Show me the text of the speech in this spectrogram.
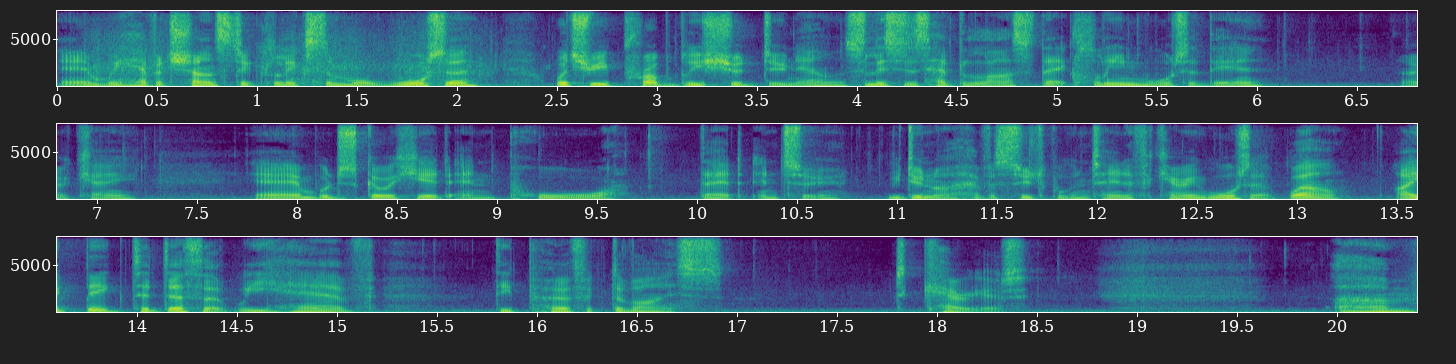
And we have a chance to collect some more water which we probably should do now. So let's just have the last of that clean water there. Okay. And we'll just go ahead and pour that into. We do not have a suitable container for carrying water. Well, I beg to differ. We have the perfect device to carry it. Um,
